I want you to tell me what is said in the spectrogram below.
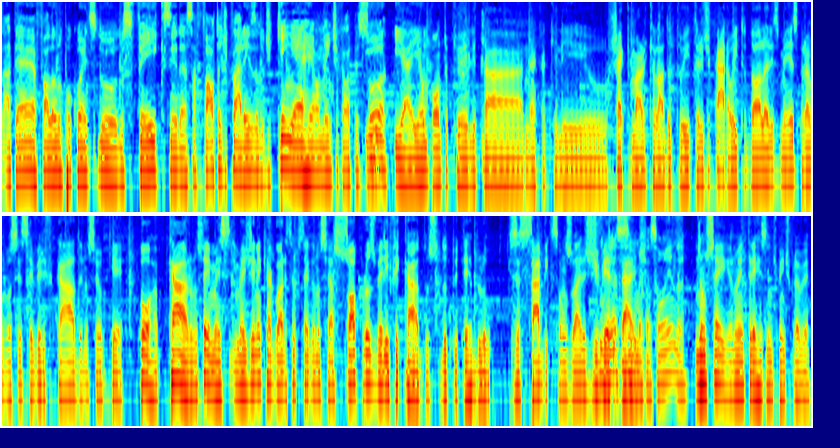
até falando um pouco antes do- dos fakes e dessa falta de clareza de quem é realmente aquela pessoa? E, e aí é um ponto que ele tá, né, com aquele o checkmark lá do Twitter de, cara, 8 dólares mês pra você ser verificado e não sei o quê. Porra, caro, não sei, mas imagina que agora você consegue anunciar só pros verificados do Twitter Blue. Que você sabe que são usuários de não tem essa verdade. segmentação ainda? Não sei, eu não entrei recentemente pra ver.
